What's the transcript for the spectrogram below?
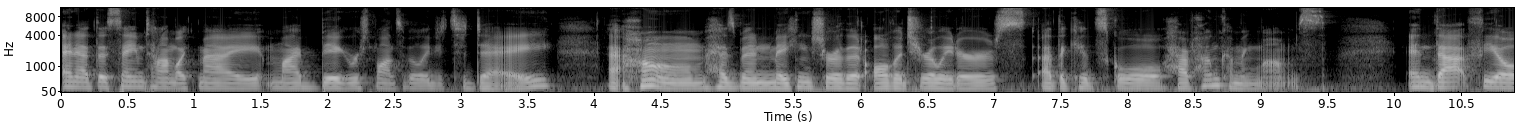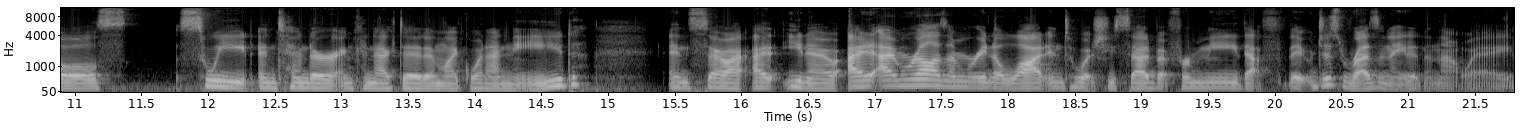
And at the same time, like my my big responsibility today at home has been making sure that all the cheerleaders at the kids' school have homecoming moms. And that feels sweet and tender and connected and like what I need. And so I, I you know, I, I realize I'm reading a lot into what she said, but for me, that it just resonated in that way.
